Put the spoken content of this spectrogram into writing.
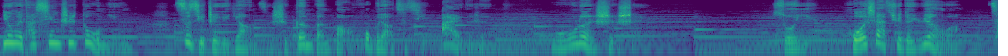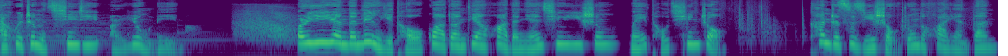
因为他心知肚明，自己这个样子是根本保护不了自己爱的人的，无论是谁。所以活下去的愿望才会这么清晰而用力吗？而医院的另一头挂断电话的年轻医生眉头轻皱。看着自己手中的化验单，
